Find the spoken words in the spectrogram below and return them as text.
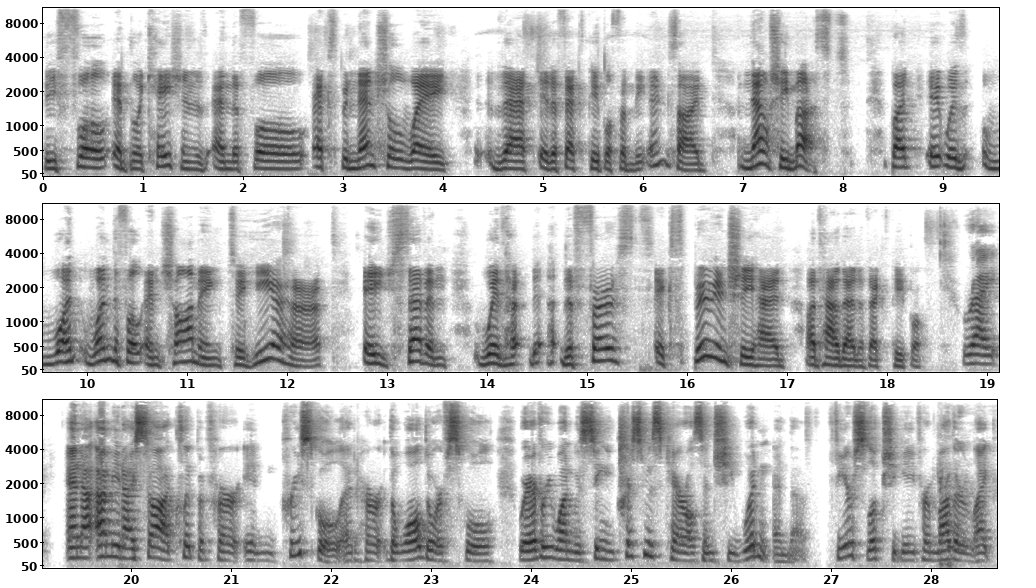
the full implications and the full exponential way that it affects people from the inside. Now she must. But it was wonderful and charming to hear her age seven with her, the first experience she had of how that affects people. Right. And I, I, mean, I saw a clip of her in preschool at her, the Waldorf school where everyone was singing Christmas carols and she wouldn't. And the fierce look she gave her mother, like,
